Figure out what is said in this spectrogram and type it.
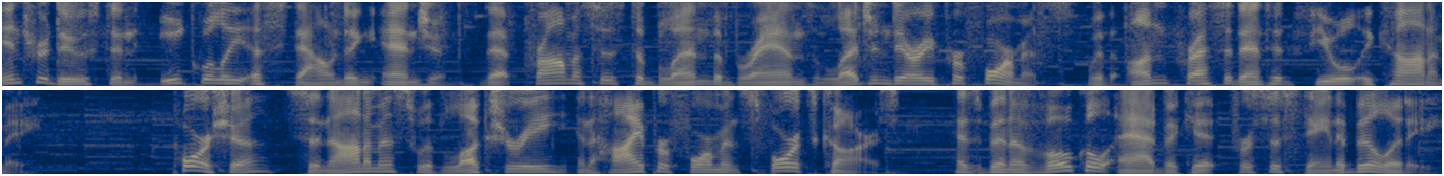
introduced an equally astounding engine that promises to blend the brand's legendary performance with unprecedented fuel economy. Porsche, synonymous with luxury and high-performance sports cars, has been a vocal advocate for sustainability,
